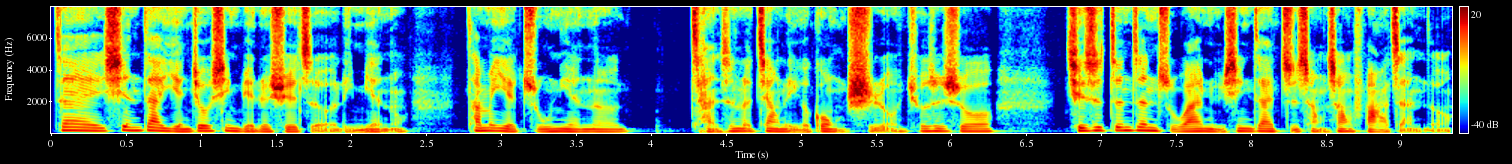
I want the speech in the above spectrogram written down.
在现代研究性别的学者里面呢。他们也逐年呢产生了这样的一个共识哦，就是说，其实真正阻碍女性在职场上发展的，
